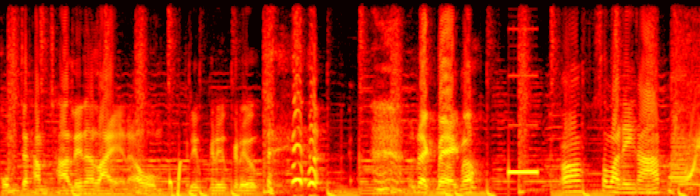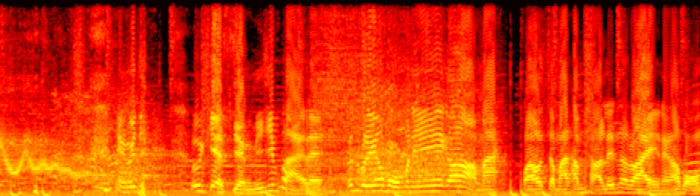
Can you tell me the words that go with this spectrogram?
ผมจะทำชาเลนจ์อะไรนะครับผมกรึบกรึบกรึบแปลกๆเนาะอ๋อสวัสดีครับยังไม่จะรู้เกลียดเสียงนี้ชิบหายเลยก็สวัสดีครับผมวันนี้ก็มาเราจะมาทำชาเลนจ์อะไรนะครับผม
